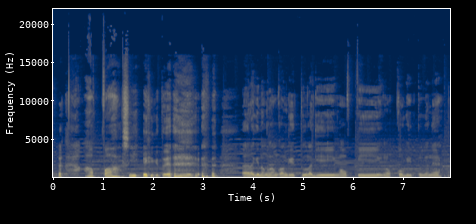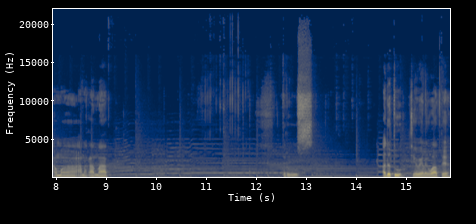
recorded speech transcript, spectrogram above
Apa sih gitu ya. Eh, lagi nongkrong gitu, lagi ngopi, ngerokok gitu kan ya sama anak-anak. Terus ada tuh cewek lewat ya.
